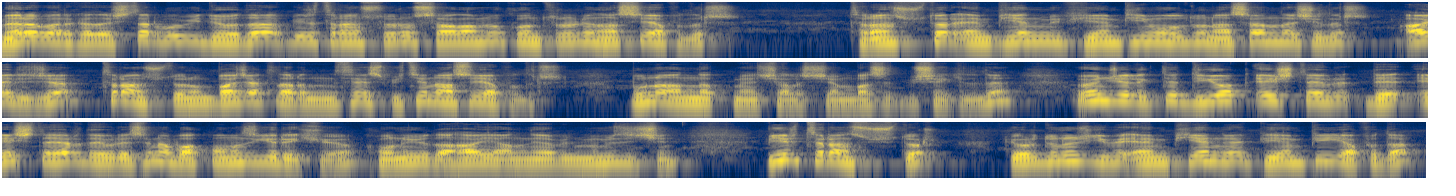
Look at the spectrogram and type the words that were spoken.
Merhaba arkadaşlar. Bu videoda bir transistörün sağlamlık kontrolü nasıl yapılır? Transistör NPN mi PNP mi olduğu nasıl anlaşılır? Ayrıca transistörün bacaklarının tespiti nasıl yapılır? Bunu anlatmaya çalışacağım basit bir şekilde. Öncelikle diyot eş, devre, de- eş değer devresine bakmamız gerekiyor. Konuyu daha iyi anlayabilmemiz için. Bir transistör gördüğünüz gibi NPN ve PNP yapıda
